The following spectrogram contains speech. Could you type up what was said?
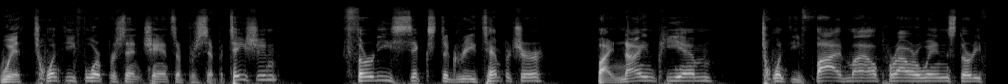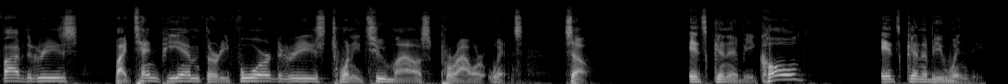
with 24% chance of precipitation, 36 degree temperature by 9 p.m. 25 mile per hour winds, 35 degrees. By 10 p.m., 34 degrees, 22 miles per hour winds. So it's going to be cold. It's going to be windy.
